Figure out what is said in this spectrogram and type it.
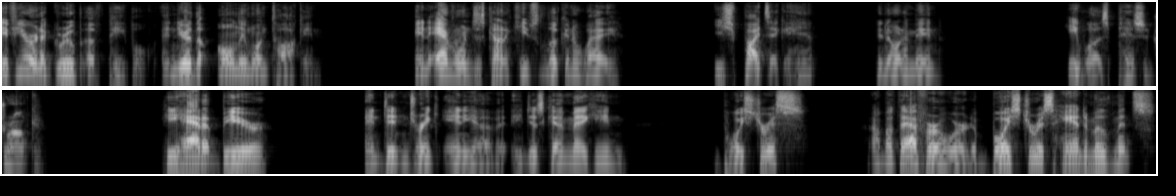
if you're in a group of people and you're the only one talking and everyone just kind of keeps looking away, you should probably take a hint. You know what I mean? He was pissed drunk. He had a beer and didn't drink any of it. He just kept making boisterous. How about that for a word? Boisterous hand movements.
